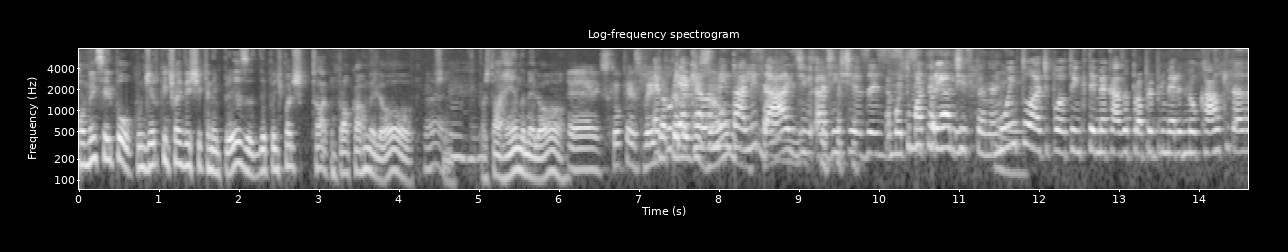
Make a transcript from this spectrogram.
convence ele, pô, com o dinheiro que a gente vai investir aqui na empresa, depois a gente pode, sei lá, comprar um carro melhor. É. enfim, Pode ter uma renda melhor. É, isso que eu penso. Vem É da porque aquela mentalidade, faz- a gente às vezes. É muito se materialista, prende né? Muito a, tipo, eu tenho que ter minha casa própria primeiro do meu carro, que tá.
